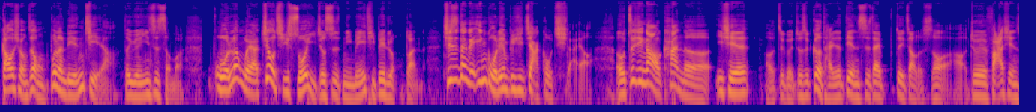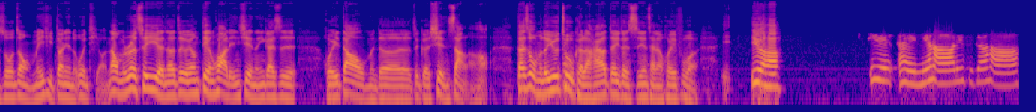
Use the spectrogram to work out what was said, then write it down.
高雄这种不能连结啊的原因是什么？我认为啊，就其所以就是你媒体被垄断了。其实那个因果链必须架构起来啊。我最近刚好看了一些呃，这个就是各台的电视在对照的时候啊，就会发现说这种媒体断链的问题哦。那我们若崔议员呢，这个用电话连线呢，应该是回到我们的这个线上了哈。但是我们的 YouTube 可能还要待一段时间才能恢复啊。议员哈。议员，哎，你好，历史哥好。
